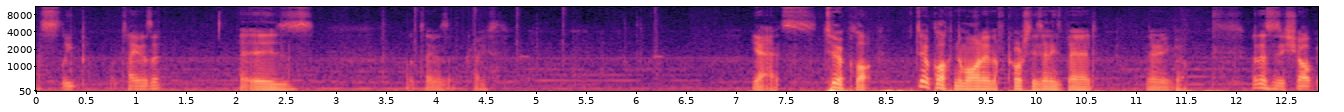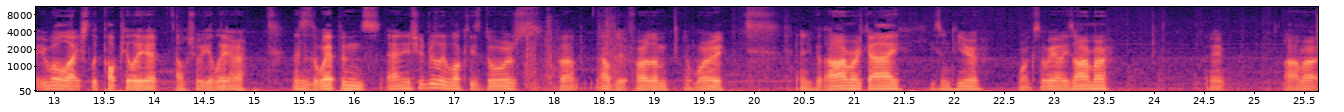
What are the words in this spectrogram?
asleep. What time is it? It is what time is it? Christ. Yeah, it's 2 o'clock. 2 o'clock in the morning, of course he's in his bed. There you go. But this is his shop, he will actually populate it, I'll show you later. This is the weapons, and he should really lock his doors, but I'll do it for them, don't worry. And you've got the armor guy, he's in here, works away on his armor. Okay. Armor.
